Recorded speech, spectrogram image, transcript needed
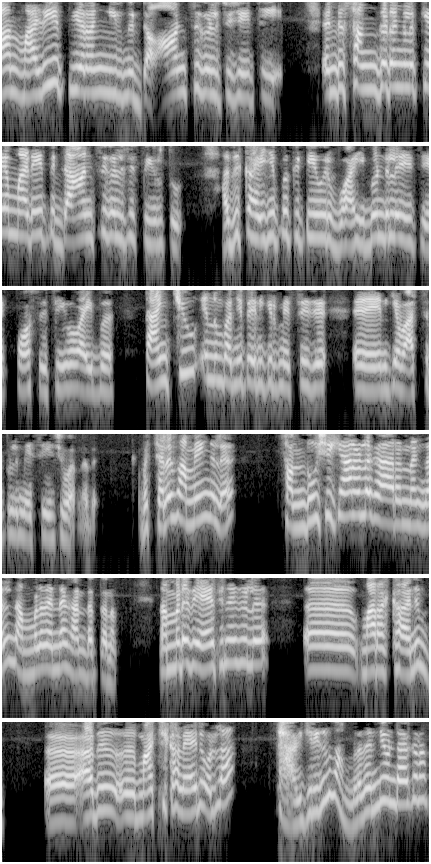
ആ മഴയത്ത് ഇറങ്ങിയിരുന്ന് ഡാൻസ് കളിച്ചു ചേച്ചി. എന്റെ സങ്കടങ്ങളൊക്കെ മഴയത്ത് ഡാൻസ് കളിച്ച് തീർത്തു. അത് കഴിഞ്ഞപ്പോ കിട്ടിയ ഒരു വൈബ് ഉണ്ടല്ലോ ചേച്ചി. പോസിറ്റീവ് വൈബ് താങ്ക് യു എന്നും പറഞ്ഞിട്ട് എനിക്കൊരു മെസ്സേജ് എനിക്ക് വാട്സപ്പിൽ മെസ്സേജ് വന്നത്. അപ്പൊ ചില സമയങ്ങൾ സന്തോഷിക്കാനുള്ള കാരണങ്ങൾ നമ്മൾ തന്നെ കണ്ടെത്തണം. നമ്മുടെ വേദനകൾ മറക്കാനും അത് മാറ്റിക്കളയാനും ഉള്ള സാഹചര്യങ്ങൾ നമ്മൾ തന്നെ ഉണ്ടാക്കണം.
